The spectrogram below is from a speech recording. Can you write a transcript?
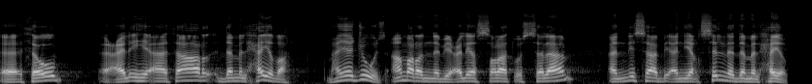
بثوب عليه آثار دم الحيضة. ما يجوز. أمر النبي عليه الصلاة والسلام النساء بأن يغسلن دم الحيض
